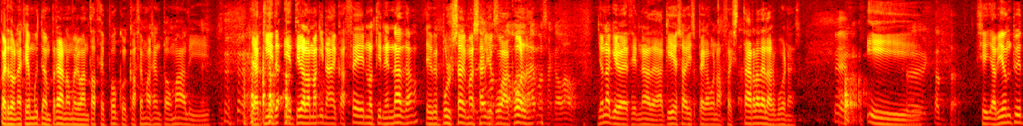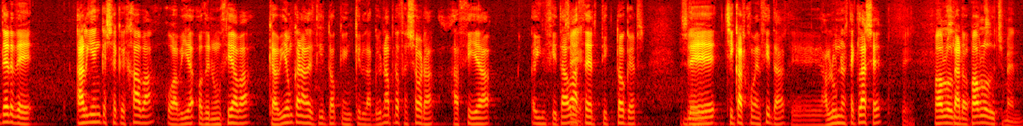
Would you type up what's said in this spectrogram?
Perdona, que es muy temprano, me levanto hace poco, el café me ha sentado mal y, y aquí y tiro la máquina de café, no tiene nada, me pulsa y me ha salido Coca-Cola. Yo no quiero decir nada, aquí os habéis pegado una festarra de las buenas. Y sí, había un Twitter de alguien que se quejaba o, había, o denunciaba que había un canal de TikTok en que la que una profesora hacía e incitaba a hacer TikTokers de chicas jovencitas, de alumnas de clase. Pablo, Pablo Duchman.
